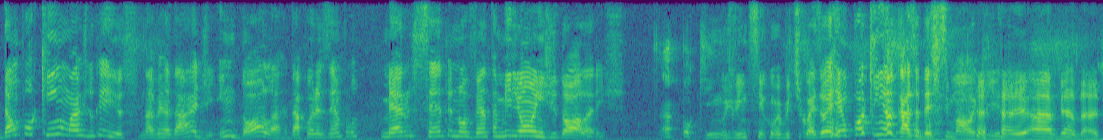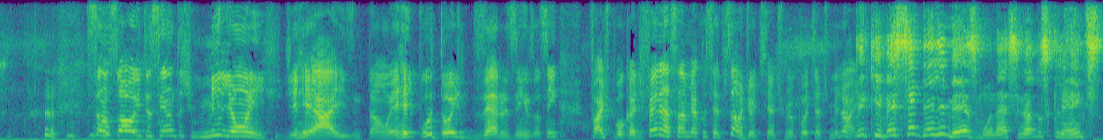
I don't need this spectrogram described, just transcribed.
dá um pouquinho mais do que isso. Na verdade, em dólar, dá, por exemplo, meros 190 milhões de dólares. É pouquinho. Os 25 mil bitcoins. Eu errei um pouquinho a casa decimal aqui. Ah, verdade. São só 800 milhões de reais. Então errei por dois zerozinhos. Assim, faz pouca diferença na minha concepção de 800 mil por 800 milhões. Tem que ver se é dele mesmo, né? Se não é dos clientes.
